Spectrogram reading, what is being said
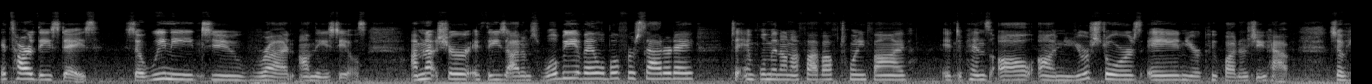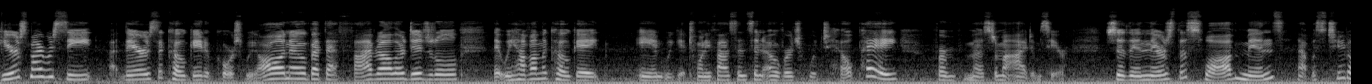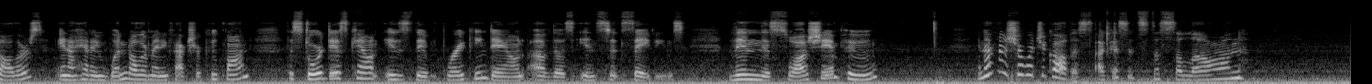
it's hard these days. So we need to run on these deals. I'm not sure if these items will be available for Saturday to implement on a 5 off 25. It depends all on your stores and your couponers you have. So here's my receipt. There's the Colgate. Of course, we all know about that $5 digital that we have on the Colgate. And we get 25 cents in overage, which help pay for most of my items here. So then there's the Suave Men's. That was $2. And I had a $1 manufacturer coupon. The store discount is the breaking down of those instant savings. Then this Suave shampoo and I'm not sure what you call this. I guess it's the Salon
